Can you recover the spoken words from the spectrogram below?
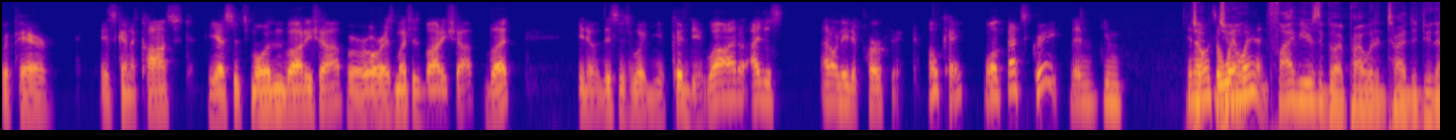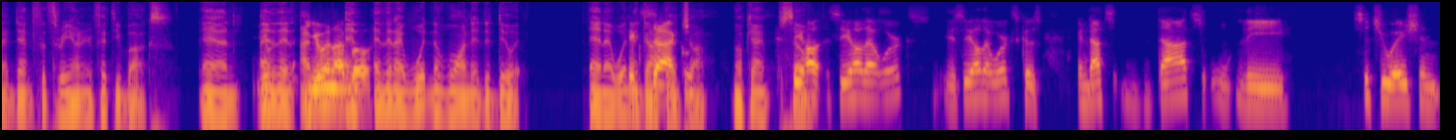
repair is going to cost. Yes, it's more than body shop or or as much as body shop, but you know, this is what you could do. Well, I, I just I don't need it perfect. Okay, well that's great. Then you You know, it's a Joe, win-win. Five years ago, I probably would have tried to do that dent for 350 bucks. And, You- and then I, you and I and, both. and then I wouldn't have wanted to do it. And I wouldn't Exactly. have got that job. Okay. see how see how that works you see how that works because and that's that's the situation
